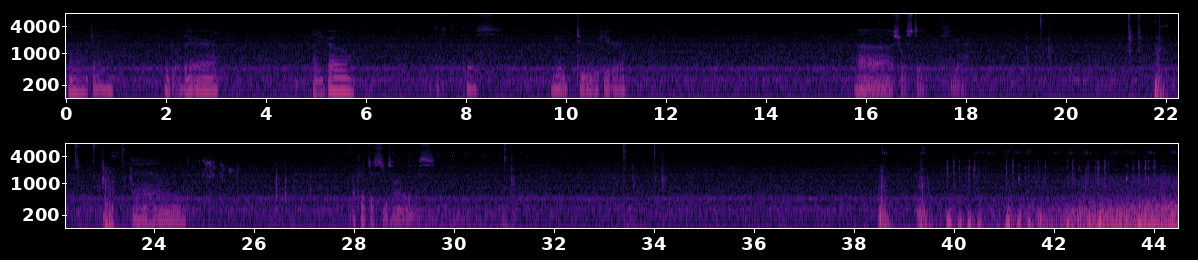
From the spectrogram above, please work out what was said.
Okay. We go there. There you go. This, this. You two here. Uh, short stick here. And I could just use one of these.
